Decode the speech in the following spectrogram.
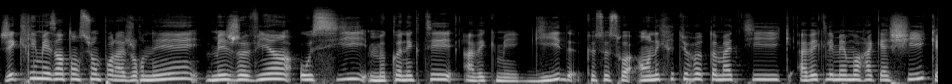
J'écris mes intentions pour la journée, mais je viens aussi me connecter avec mes guides, que ce soit en écriture automatique, avec les mémoires akashiques,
